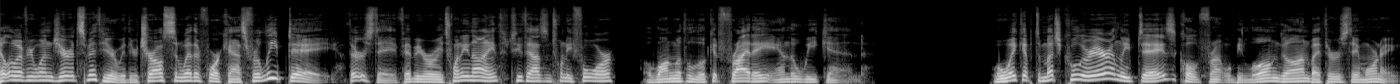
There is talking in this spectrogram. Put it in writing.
Hello, everyone. Jared Smith here with your Charleston weather forecast for Leap Day, Thursday, February 29th, 2024, along with a look at Friday and the weekend. We'll wake up to much cooler air on Leap Days. A cold front will be long gone by Thursday morning.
